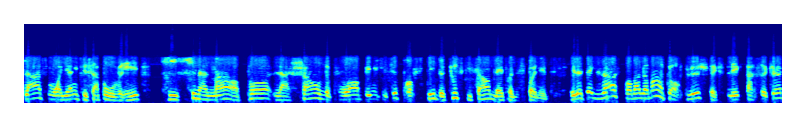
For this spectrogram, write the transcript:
classe moyenne qui s'appauvrit, qui finalement n'a pas la chance de pouvoir bénéficier, de profiter de tout ce qui semble être disponible. Et le Texas, probablement encore plus, je t'explique, parce que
